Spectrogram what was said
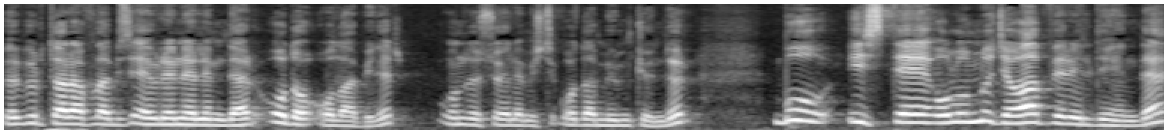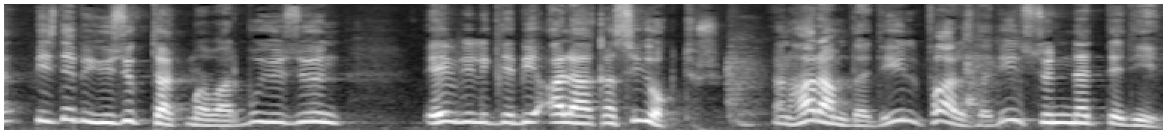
öbür tarafla biz evlenelim der, o da olabilir. Onu da söylemiştik, o da mümkündür. Bu isteğe olumlu cevap verildiğinde bizde bir yüzük takma var. Bu yüzüğün evlilikle bir alakası yoktur. Yani haram da değil, farz da değil, sünnet de değil.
